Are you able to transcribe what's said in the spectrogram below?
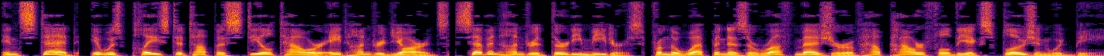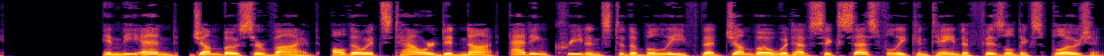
Instead, it was placed atop a steel tower 800 yards 730 meters from the weapon as a rough measure of how powerful the explosion would be. In the end, Jumbo survived, although its tower did not, adding credence to the belief that Jumbo would have successfully contained a fizzled explosion.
